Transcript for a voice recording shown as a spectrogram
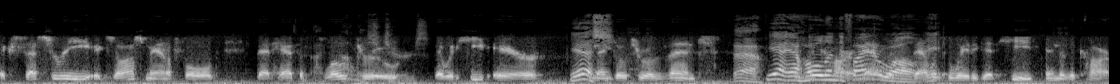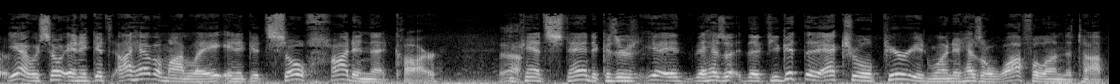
accessory exhaust manifold that had the flow through that would heat air Yes. and then go through a vent. Yeah. Yeah, a in hole in the and that was- firewall. That was, the way to get heat into the car. Yeah, it was so, and it gets. I have a Model A, and it gets so hot in that car. Yeah. You can't stand it because there's yeah. It, it has a. The, if you get the actual period one, it has a waffle on the top,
